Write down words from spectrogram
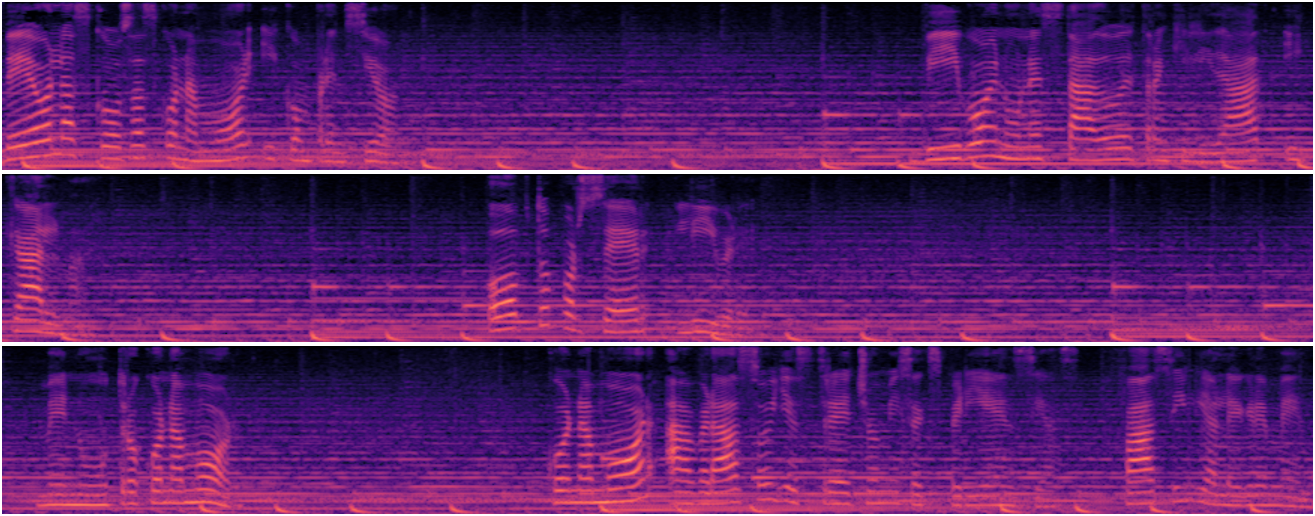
Veo las cosas con amor y comprensión. Vivo en un estado de tranquilidad y calma. Opto por ser libre. Me nutro con amor. Con amor abrazo y estrecho mis experiencias, fácil y alegremente.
